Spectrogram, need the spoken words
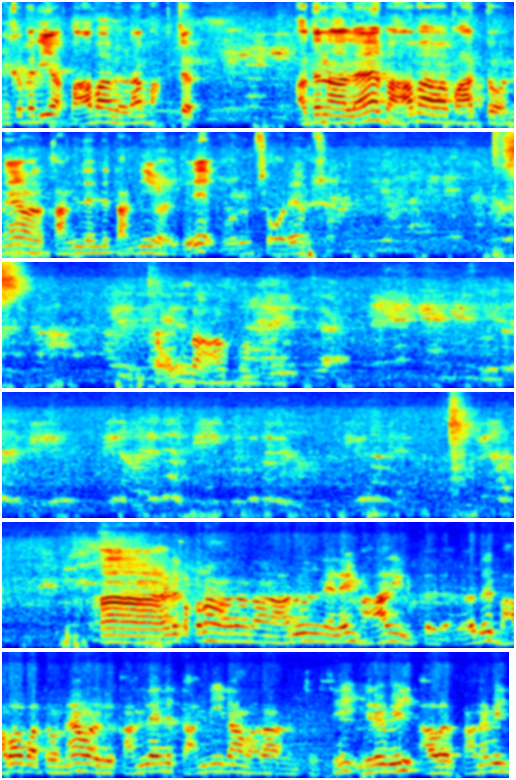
மிகப்பெரிய பாபாவோட பக்தர். அதனால பாபாவை பார்த்த உடனே அவர் கண்ணுல இருந்து தண்ணி வருது. ஒரு நிமிஷம் ஒரே நிமிஷம். சவுண்ட் ஆஃப் ஆஹ் அதுக்கப்புறம் அவரோட அருள் நிலை மாறி விட்டது அதாவது பாபா பார்த்த உடனே அவருக்கு கண்ல இருந்து தண்ணி தான் வர ஆரம்பிச்சிருச்சு. இரவில் அவர் கனவில்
